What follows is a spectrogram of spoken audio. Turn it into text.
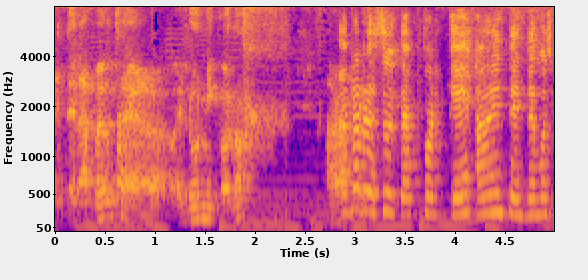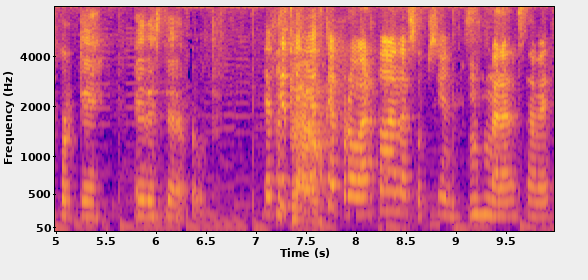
el terapeuta, el único, ¿no? Ahora, resulta por qué, ahora entendemos por qué eres terapeuta. Es que tenías que probar todas las opciones para saber.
